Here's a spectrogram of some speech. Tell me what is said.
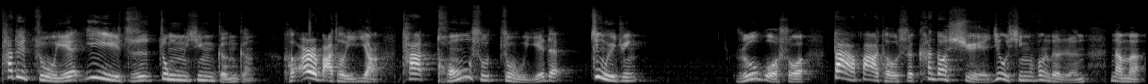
他对祖爷一直忠心耿耿，和二把头一样，他同属祖爷的禁卫军。如果说大把头是看到血就兴奋的人，那么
